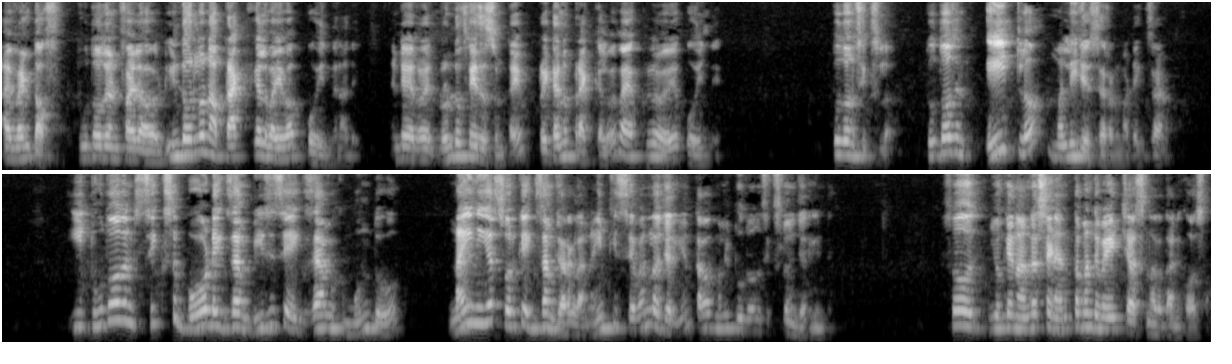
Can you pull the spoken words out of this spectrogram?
I went of two thousand ఫైవ్లో ఇండోర్లో నా ప్రాక్టికల్ వైవ్ పోయింది నాది. అంటే రెండు ఫేజెస్ ఉంటాయి. Return practical viva practical viva పోయింది. టూ థౌజండ్ సిక్స్లో టూ థౌజండ్ ఎయిట్లో మళ్ళీ చేశారనమాట ఎగ్జామ్ ఈ two thousand six board exam BCC ఎగ్జామ్కి ముందు నైన్ ఇయర్స్ వరకు ఎగ్జామ్ జరగల. నైన్టీ సెవెన్లో జరిగింది తర్వాత మళ్ళీ టూ థౌజండ్ సిక్స్లో జరిగింది. సో యూ కెన్ అండర్స్టాండ్ ఎంతమంది వెయిట్ చేస్తున్నారు దానికోసం.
